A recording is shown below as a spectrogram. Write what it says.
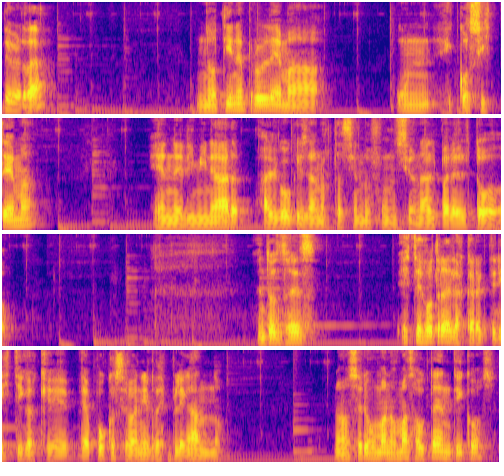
¿De verdad? No tiene problema un ecosistema en eliminar algo que ya no está siendo funcional para el todo. Entonces, esta es otra de las características que de a poco se van a ir desplegando. ¿no? Seres humanos más auténticos,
